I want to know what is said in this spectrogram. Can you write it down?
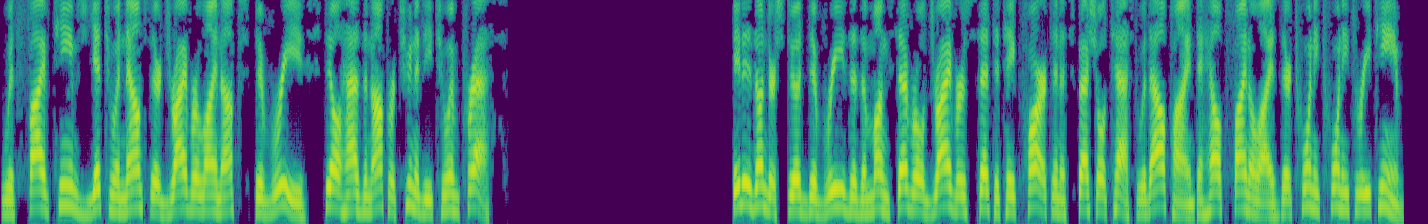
With five teams yet to announce their driver lineups, De Vries still has an opportunity to impress. It is understood De Vries is among several drivers set to take part in a special test with Alpine to help finalize their 2023 team.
